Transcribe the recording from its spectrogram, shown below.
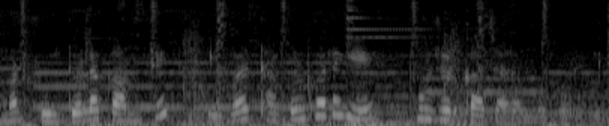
আমার ফুল তোলা কমপ্লিট এবার ঠাকুর ঘরে গিয়ে পুজোর কাজ আরম্ভ করে দিল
